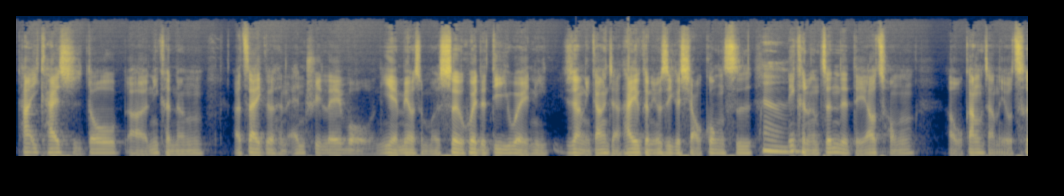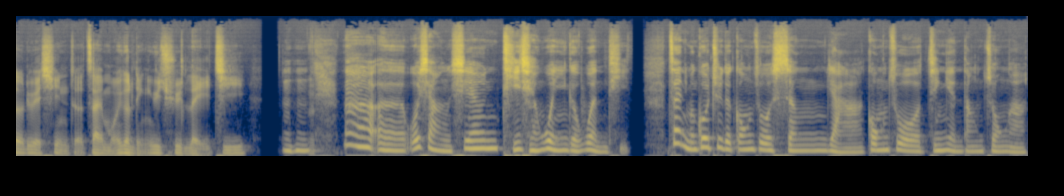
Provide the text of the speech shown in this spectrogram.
他一开始都呃，你可能呃，在一个很 entry level，你也没有什么社会的地位，你就像你刚刚讲，他有可能又是一个小公司，嗯你可能真的得要从呃，我刚刚讲的有策略性的，在某一个领域去累积。嗯哼，那呃，我想先提前问一个问题，在你们过去的工作生涯、工作经验当中啊，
